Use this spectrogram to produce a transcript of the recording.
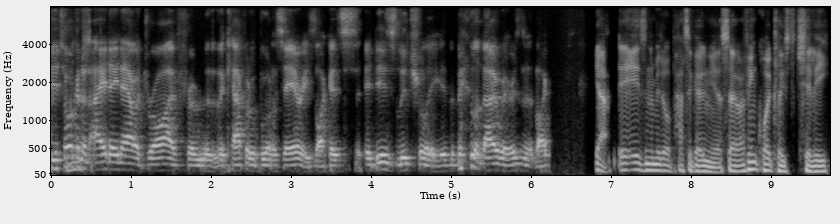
You're talking an 18 hour drive from the, the capital Buenos Aires. Like it's it is literally in the middle of nowhere, isn't it? Like yeah, it is in the middle of Patagonia, so I think quite close to Chile.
